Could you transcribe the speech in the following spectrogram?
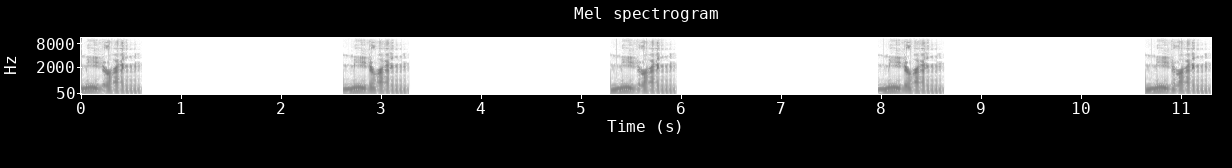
metering metering metering metering metering.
